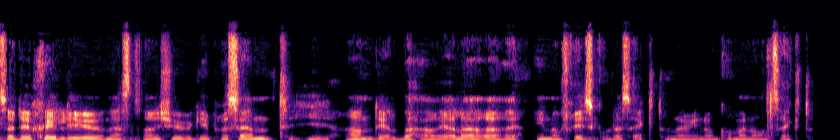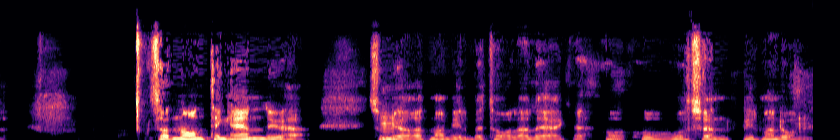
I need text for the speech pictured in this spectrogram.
Så det skiljer ju nästan 20 procent i andel behöriga lärare inom friskolesektorn och inom kommunal sektor. Så att någonting händer ju här som mm. gör att man vill betala lägre. Och, och, och sen vill man då mm.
